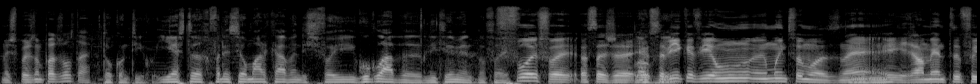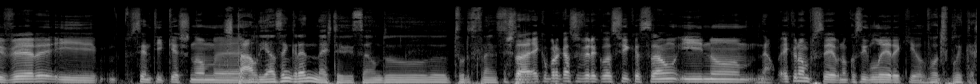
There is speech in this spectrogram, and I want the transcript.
Mas depois não podes voltar. Estou contigo. E esta referência ao Mark Cavendish foi googlada nitidamente, não foi? Foi, foi. Ou seja, Logo eu sabia vi. que havia um muito famoso, né? Uhum. E realmente fui ver e senti que este nome. Está, aliás, em grande nesta edição do Tour de France. Está, é que eu por acaso fui ver a classificação e não. Não. É que eu não percebo, não consigo ler aquilo. Vou-te explicar.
